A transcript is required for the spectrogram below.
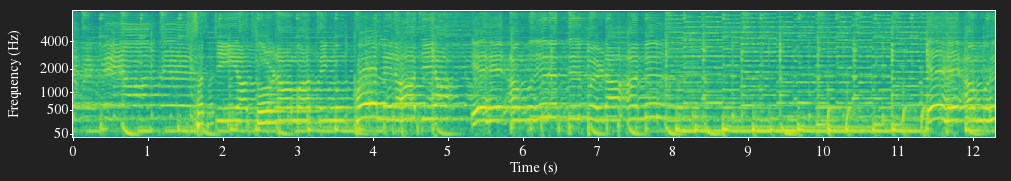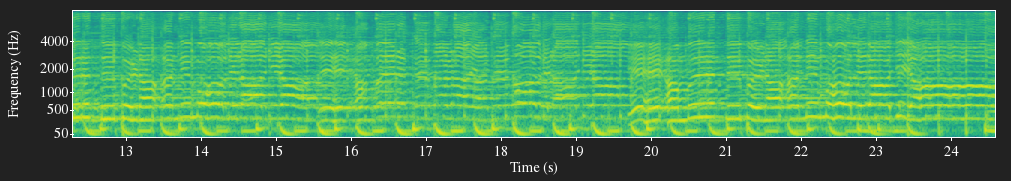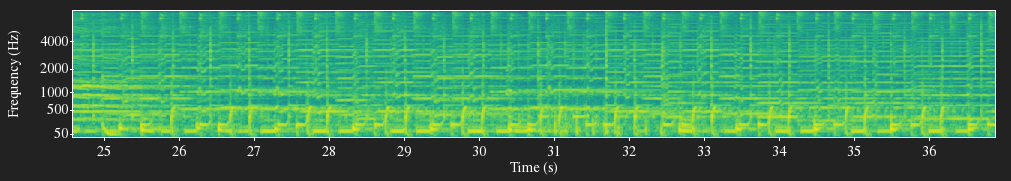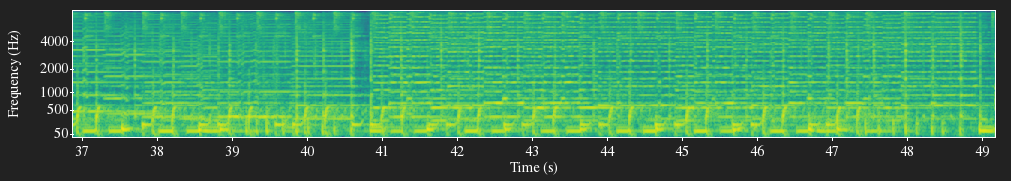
ਸੱਚੀਆਂ ਸੁਣਾਵਾਂ ਤੈਨੂੰ ਖੋਲ ਰਾਜਿਆ ਇਹ ਅੰਮ੍ਰਿਤ ਬੜਾ ਅਨ। ਇਹ ਅੰਮ੍ਰਿਤ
